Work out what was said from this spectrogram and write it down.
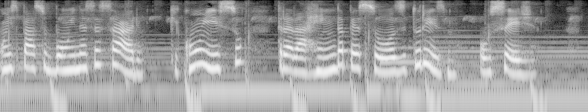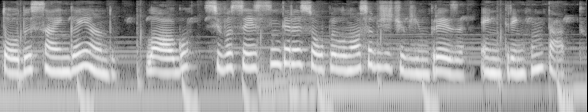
um espaço bom e necessário, que com isso trará renda pessoas e turismo, ou seja, todos saem ganhando. Logo, se você se interessou pelo nosso objetivo de empresa, entre em contato.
